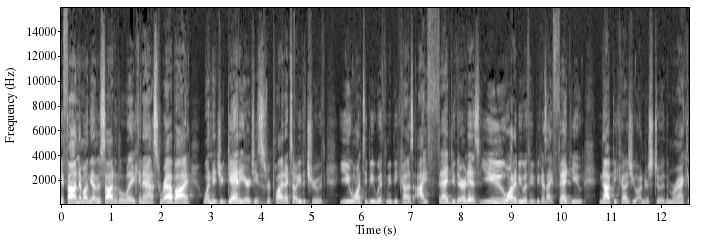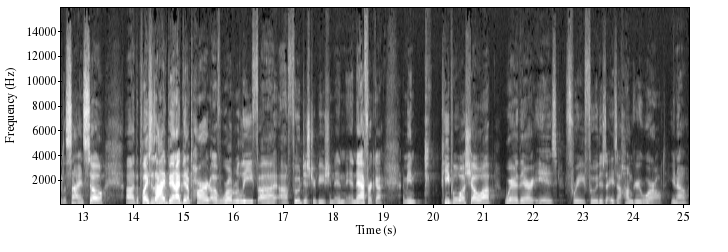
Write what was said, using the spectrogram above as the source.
They found him on the other side of the lake and asked, Rabbi, when did you get here? Jesus replied, I tell you the truth. You want to be with me because I fed you. There it is. You want to be with me because I fed you, not because you understood the miraculous signs. So, uh, the places I've been, I've been a part of World Relief uh, uh, food distribution in, in Africa. I mean, people will show up where there is free food. There's, it's a hungry world, you know?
